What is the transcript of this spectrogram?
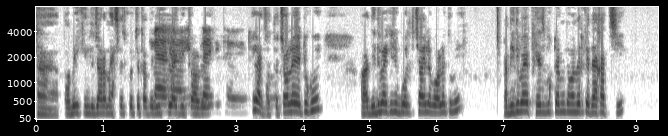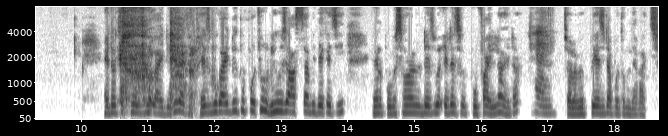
হ্যাঁ তবেই কিন্তু যারা মেসেজ করছে তাদের হ্যাঁ, রিপ্লাই হ্যাঁ, দিতে হবে। reply দিতে হবে। ঠিক আছে তো চলো এটুকুই। আর দিদিভাই কিছু বলতে চাইলে বলো তুমি। আর দিদিভাই ফেসবুকটা আমি তোমাদেরকে দেখাচ্ছি। এটা হচ্ছে ফেসবুক আইডি ঠিক আছে? ফেসবুক আইডি তো প্রচুর ভিউজ আসছে আমি দেখেছি। এখানে প্রফেশনাল এটা প্রোফাইল না এটা? হ্যাঁ। চলো আমি পেজটা প্রথম দেখাচ্ছি।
